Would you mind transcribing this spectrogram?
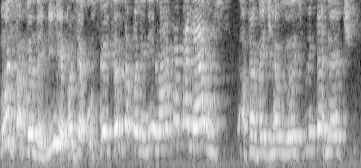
Antes da pandemia, fazia vocês, antes da pandemia, nós trabalhávamos através de reuniões pela internet.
